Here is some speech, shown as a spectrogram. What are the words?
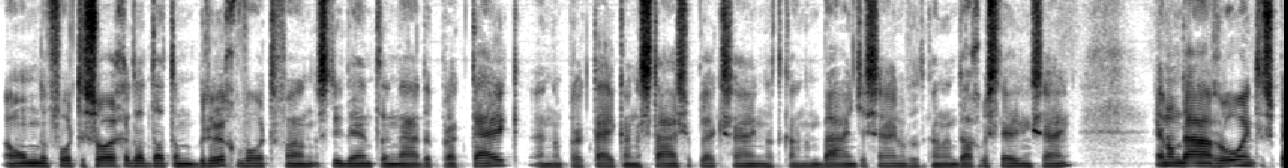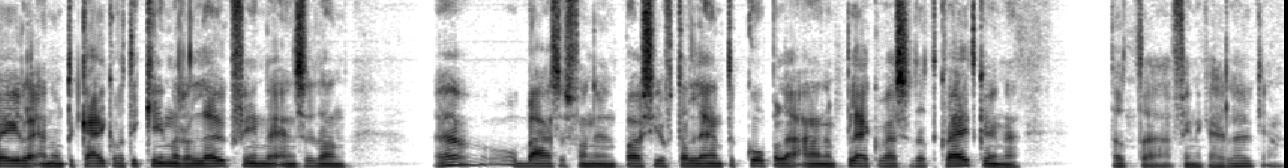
Om ervoor te zorgen dat dat een brug wordt van studenten naar de praktijk. En een praktijk kan een stageplek zijn, dat kan een baantje zijn of dat kan een dagbesteding zijn. En om daar een rol in te spelen en om te kijken wat die kinderen leuk vinden en ze dan hè, op basis van hun passie of talent te koppelen aan een plek waar ze dat kwijt kunnen. Dat eh, vind ik heel leuk, ja.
